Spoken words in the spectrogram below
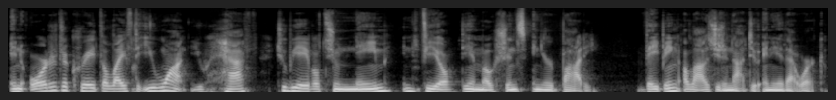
in order to create the life that you want, you have to be able to name and feel the emotions in your body. Vaping allows you to not do any of that work.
